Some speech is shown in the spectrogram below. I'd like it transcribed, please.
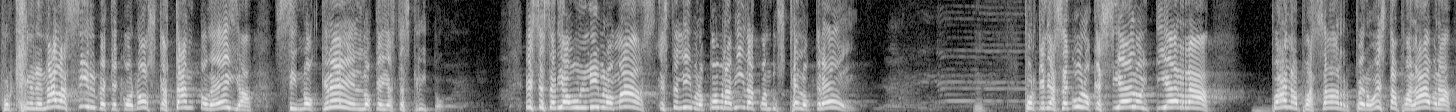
Porque de nada sirve que conozca tanto de ella si no cree en lo que ya está escrito. Este sería un libro más. Este libro cobra vida cuando usted lo cree. Porque le aseguro que cielo y tierra van a pasar, pero esta palabra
